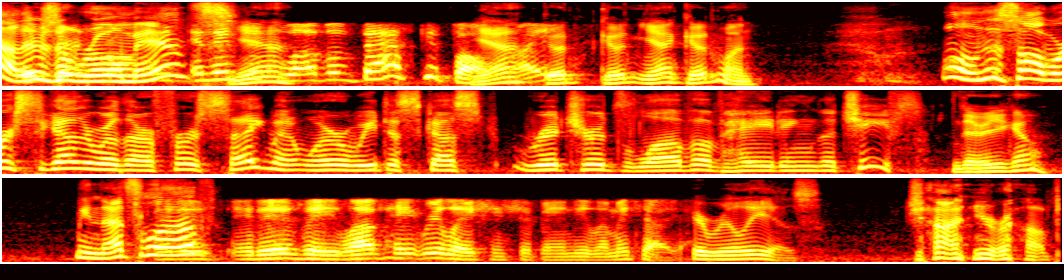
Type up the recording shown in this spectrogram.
Yeah, there's a romance. And then Yeah. just love of basketball, yeah, right? good, good. Yeah, good one. Well, and this all works together with our first segment where we discussed Richard's love of hating the Chiefs. There you go. I mean, that's love. It is, it is a love hate relationship, Andy, let me tell you. It really is. John, you're up.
